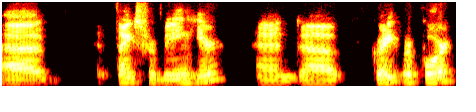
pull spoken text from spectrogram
Uh, thanks for being here and uh, great report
